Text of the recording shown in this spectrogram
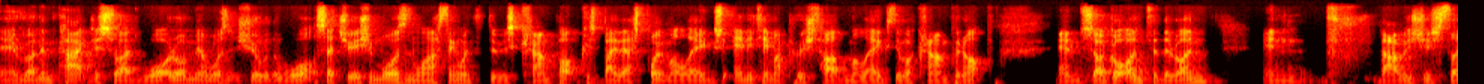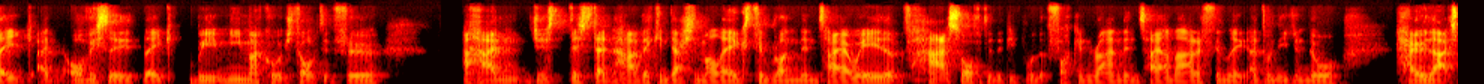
uh, running pack just so I had water on me. I wasn't sure what the water situation was. And the last thing I wanted to do was cramp up because by this point, my legs, anytime I pushed hard on my legs, they were cramping up. Um, so I got onto the run and that was just like, I, obviously, like we, me, my coach talked it through. I hadn't just just didn't have the condition in my legs to run the entire way. Hats off to the people that fucking ran the entire marathon. Like I don't even know how that's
